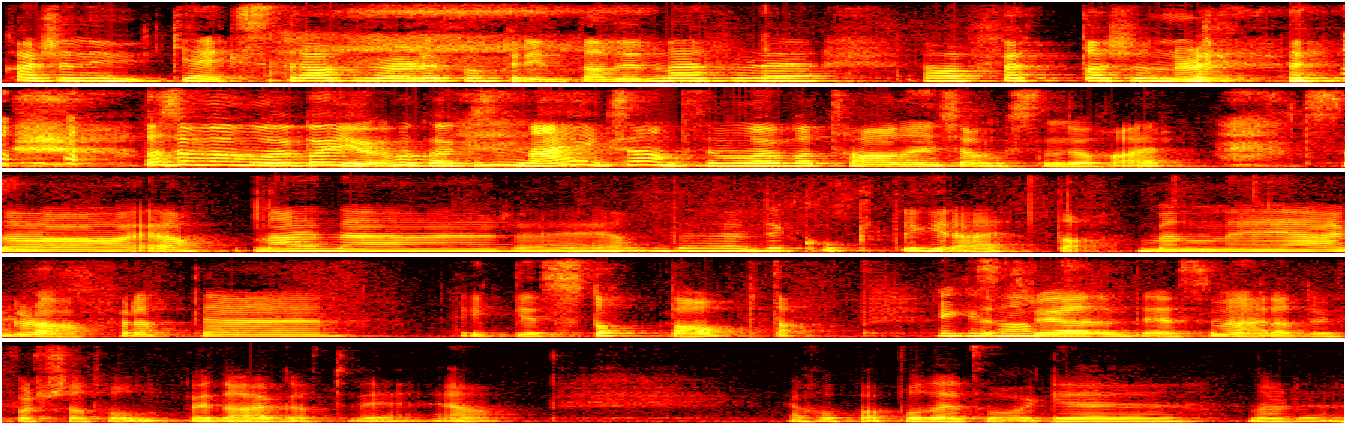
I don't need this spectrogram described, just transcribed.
kanskje en uke ekstra før du får printa dine. For det, jeg har født, da, skjønner du. og så man må jo bare gjøre, man kan jo ikke si nei, ikke sant? Man må jo bare ta den sjansen du har. Så ja, nei, det er Ja, det, det kokte greit, da. Men jeg er glad for at jeg ikke stoppa opp, da. Ikke det tror jeg er det som er at vi fortsatt holder på i dag. At vi, ja Jeg hoppa på det toget når det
